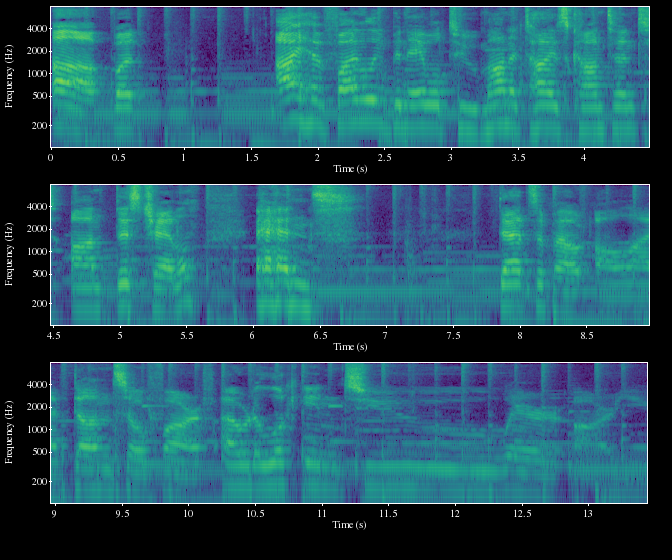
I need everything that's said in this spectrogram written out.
Uh, but I have finally been able to monetize content on this channel, and that's about all I've done so far. If I were to look into where are you?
